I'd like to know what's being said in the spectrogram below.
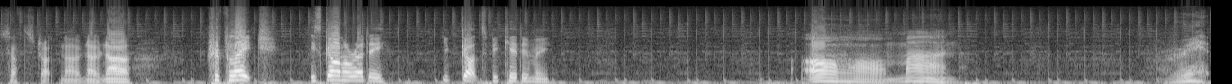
self-destruct. No, no, no! Triple H! He's gone already! You've got to be kidding me. Oh, man. Rip.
